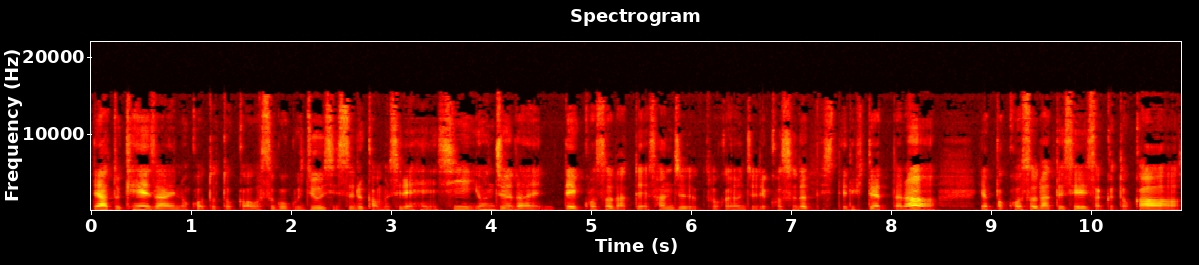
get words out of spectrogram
であと経済のこととかをすごく重視するかもしれへんし40代で子育て30とか40で子育てしてる人やったらやっぱ子育て政策とか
